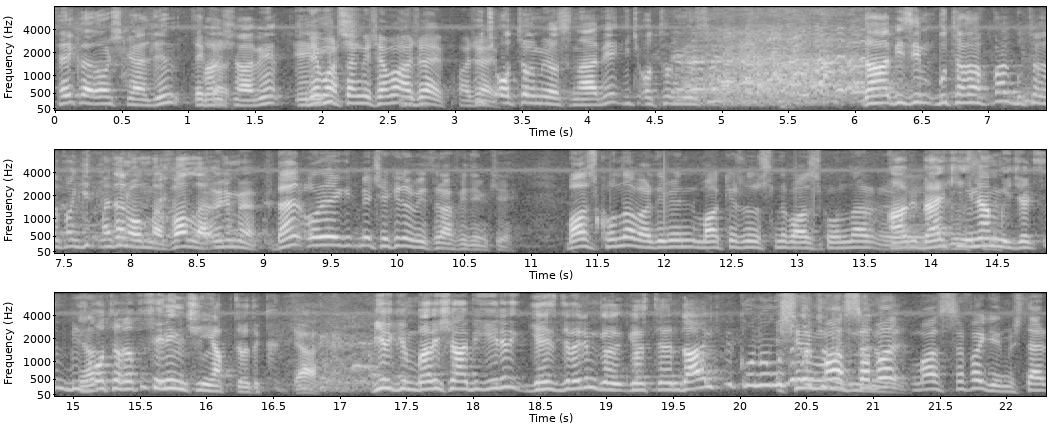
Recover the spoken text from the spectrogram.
Tekrar hoş geldin Tekrar. Barış abi. Ee, ne hiç- başlangıç ama acayip, acayip. Hiç oturmuyorsun abi, hiç oturmuyorsun. Daha bizim bu taraf var, bu tarafa gitmeden olmaz. Vallahi ölümü. Ben oraya gitmeye çekiniyorum itiraf edeyim ki. Bazı konular var. Demin makyaj odasında bazı konular... Abi e, belki konuştuk. inanmayacaksın. Biz İnan- o tarafı senin için yaptırdık. Ya. Bir gün Barış abi gelir, gezdirelim, gö- gösterelim. Daha hiçbir konuğumuzu Şimdi götürmedim ben masrafa, masrafa girmişler.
